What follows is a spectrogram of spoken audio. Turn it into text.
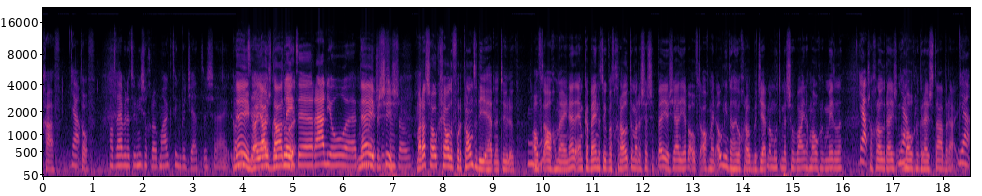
Gaaf, Ja, tof. want we hebben natuurlijk niet zo'n groot marketingbudget. Dus eh kan Nee, niet, maar eh, juist daardoor- complete radio eh Nee, precies. zo. Maar dat zou ook gelden voor de klanten die je hebt natuurlijk, Mhm. over het algemeen. Hè. De MKB natuurlijk wat groter, maar de ZZP'ers, ja, die hebben over het algemeen ook niet een heel groot budget, maar moeten met zo weinig mogelijk middelen Ja. zo groot Ja. mogelijk resultaat bereiken. Ja,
